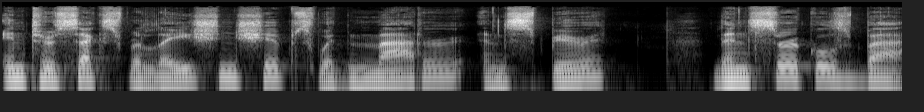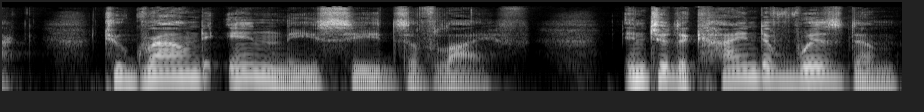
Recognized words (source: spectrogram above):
intersects relationships with matter and spirit, then circles back to ground in these seeds of life into the kind of wisdom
